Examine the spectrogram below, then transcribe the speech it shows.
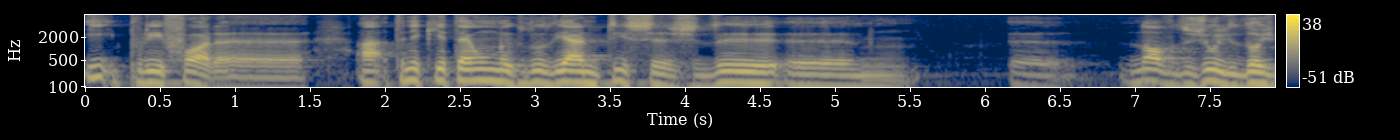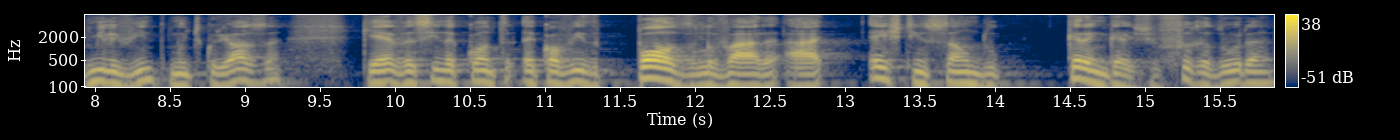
e por aí fora. Ah, tenho aqui até uma do Diário Notícias de uh, uh, 9 de julho de 2020, muito curiosa, que é a vacina contra a Covid pode levar à extinção do caranguejo ferradura.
